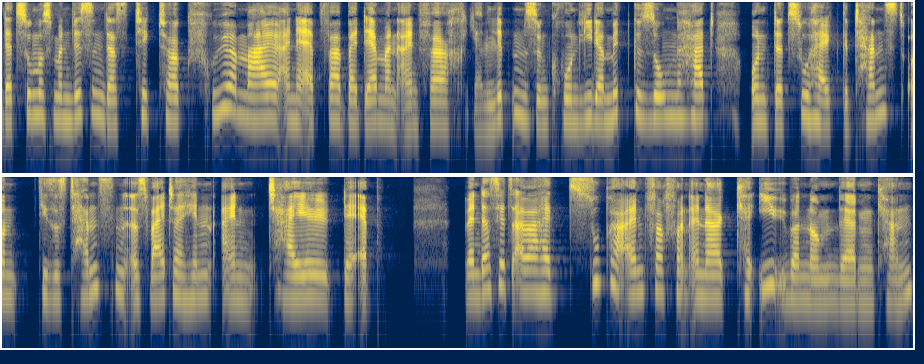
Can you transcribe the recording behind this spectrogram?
Dazu muss man wissen, dass TikTok früher mal eine App war, bei der man einfach ja lippensynchron Lieder mitgesungen hat und dazu halt getanzt und dieses Tanzen ist weiterhin ein Teil der App. Wenn das jetzt aber halt super einfach von einer KI übernommen werden kann,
